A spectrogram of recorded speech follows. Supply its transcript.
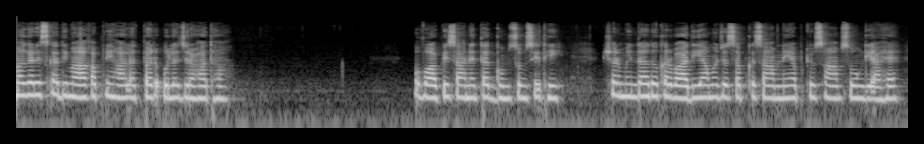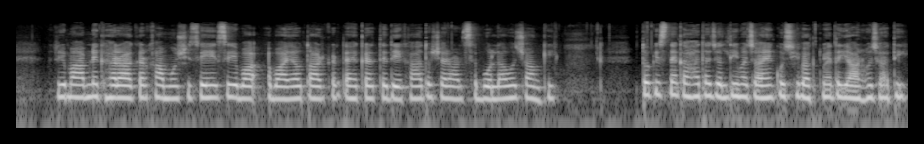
मगर इसका दिमाग अपनी हालत पर उलझ रहा था। वो वापस आने तक गुमसुम सी थी। शर्मिंदा तो करवा दिया मुझे सबके सामने, अब क्यों सांप सूंघ गया है? रिमाब ने घर आकर खामोशी से इसे अबाया उतार कर तय करते देखा तो शरारत से बोला, वो चौंकी। तो किसने कहा था, जल्दी मचाएँ, कुछ ही वक्त में तैयार हो जाती।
